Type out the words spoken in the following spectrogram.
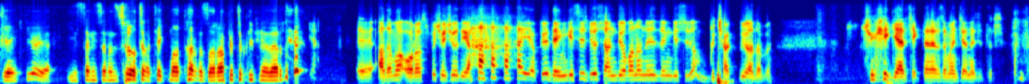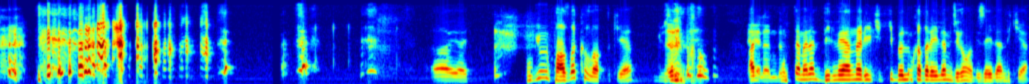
Cenk diyor ya insan insanın suratına tekme atar mı zarafet yok ipnelerde. Ee, adama orospu çocuğu diyor. Ha ha ha ha yapıyor. Dengesiz diyor. Sen diyor bana ne dengesiz diyor. Bıçaklıyor adamı. Çünkü gerçekler her zaman can acıtır. Ay ay. Bugün fazla kıllattık ya. Güzel. Hani Eğlendim. Muhtemelen dinleyenler ilk iki bölüm kadar eğlenmeyecek ama biz eğlendik ya.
